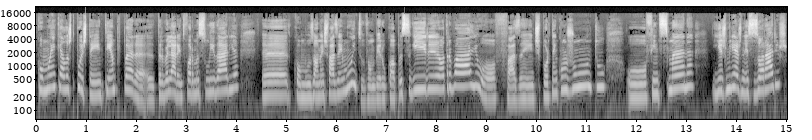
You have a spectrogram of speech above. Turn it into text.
como é que elas depois têm tempo para uh, trabalharem de forma solidária, uh, como os homens fazem muito? Vão beber o copo a seguir ao trabalho, ou fazem desporto em conjunto, ou fim de semana, e as mulheres nesses horários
